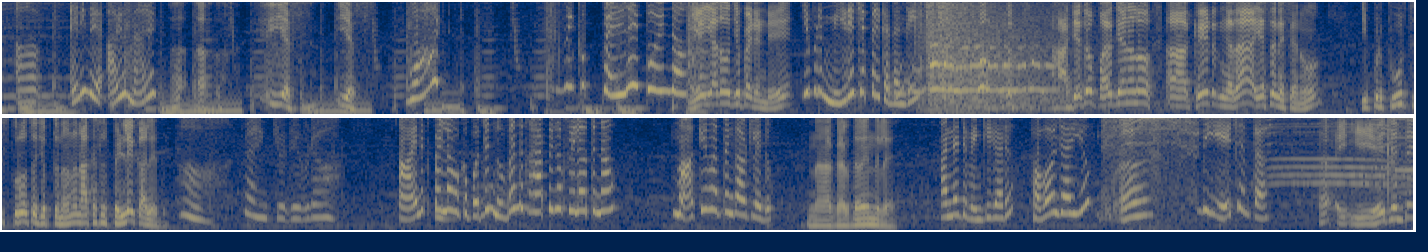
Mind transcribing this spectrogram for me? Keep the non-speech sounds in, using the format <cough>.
anyway I you married yes yes what మీకు పెళ్ళైపోయిందా? ఏ యాదవ్ చెప్పాడండి? ఇప్పుడు మీరే చెప్పారు కదండి. అదేదో పరధ్యానంలో క్రియేటర్ కదా ఎస్ అనేసాను ఇప్పుడు పూర్తి స్పృహతో చెప్తున్నాను నాకు అసలు పెళ్ళే కాలేదు. థ్యాంక్ యూ దేవుడా. ఆయనకు పెళ్ళవకపోతే నువ్వెందుకు హ్యాపీగా ఫీల్ అవుతున్నావు? మాకేం అర్థం కావట్లేదు. నాకు అర్థమైందిలే. అన్నట్టు వెంకీ గారు హౌ ఓల్డ్ ఆర్ యు మీ ఏజ్ ఎంత? ఏజ్ అంటే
